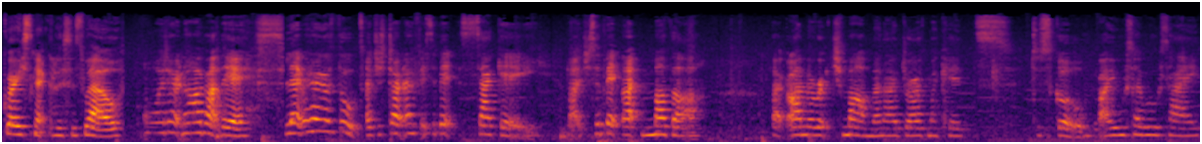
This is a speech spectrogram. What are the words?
Grace necklace as well. Oh, I don't know about this. Let me know your thoughts. I just don't know if it's a bit saggy. Like, just a bit like mother. Like, I'm a rich mum and I drive my kids to school. But I also will say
